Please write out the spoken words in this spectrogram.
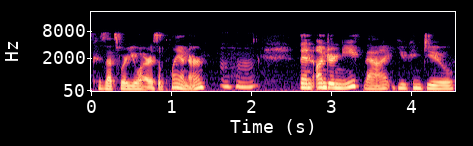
because that's where you are as a planner, mm-hmm then underneath that, you can do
